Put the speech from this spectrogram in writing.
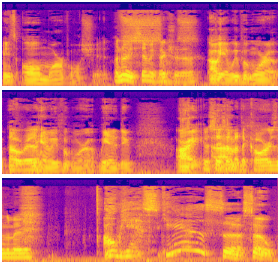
and it's all Marvel shit. I know you sent me So- pictures of it. Oh yeah, we put more up. Oh really? Yeah, we put more up. We had to do. All right. You gonna say something um, about the cars in the movie? Oh yes, yes. Uh, so,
